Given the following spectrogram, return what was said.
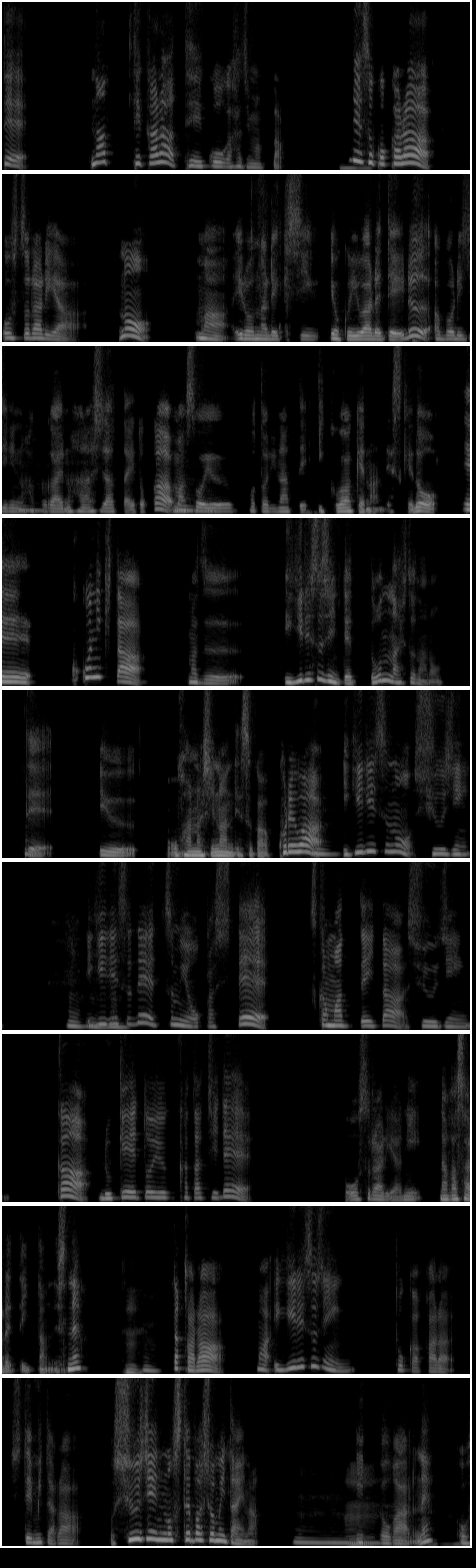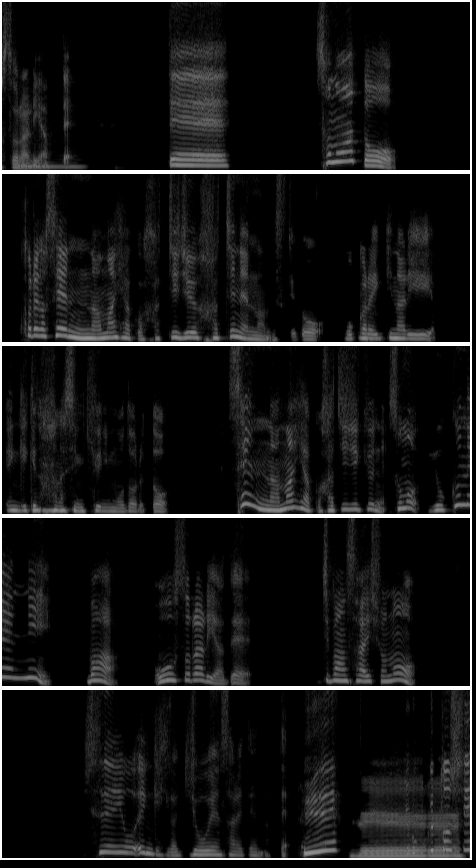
てなってから抵抗が始まった。で、そこから、オーストラリアの、まあ、いろんな歴史、よく言われているアボリジニの迫害の話だったりとか、うんまあそういうことになっていくわけなんですけど、で、ここに来た、まず、イギリス人ってどんな人なの？っていうお話なんですが、これはうん。イギリスの囚人、うんうんイギリスで罪を犯して捕まっていた囚人が、流刑という形で、オーストラリアに流されていったんですね。うん。だから、まあ、イギリス人とかからしてみたら、囚人の捨て場所みたいなうん印象があるね、オーストラリアって。。で、その後、これが1788年なんですけど、ここからいきなり演劇の話に急に戻ると、1789年、その翌年には、オーストラリアで一番最初の西洋演劇が上演されてんだって。えー翌年？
